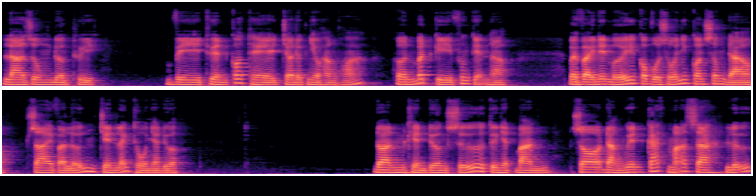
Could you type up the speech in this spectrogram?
là dùng đường thủy. Vì thuyền có thể chở được nhiều hàng hóa hơn bất kỳ phương tiện nào. Bởi vậy nên mới có vô số những con sông đào dài và lớn trên lãnh thổ nhà đường. Đoàn khiển đường sứ từ Nhật Bản do đảng Nguyên Cát Mã Sa Lữ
